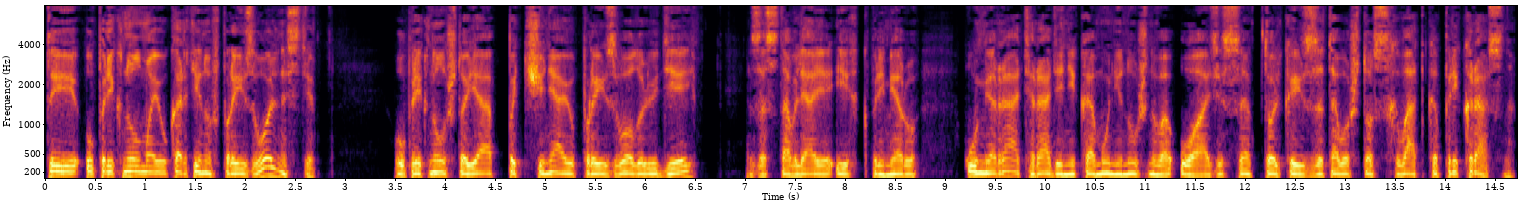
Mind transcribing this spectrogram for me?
Ты упрекнул мою картину в произвольности, упрекнул, что я подчиняю произволу людей — заставляя их, к примеру, умирать ради никому не нужного оазиса только из-за того, что схватка прекрасна.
